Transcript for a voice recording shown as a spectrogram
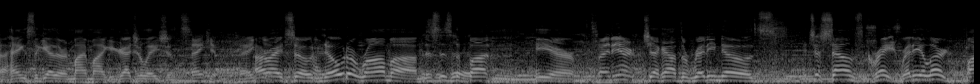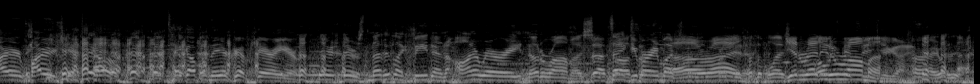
Uh, hangs together in my mind. Congratulations. Thank you. Thank All you. right, so node-a-rama, this, is is, the button here. It's right here. Check out the ready nodes. It just sounds great. Ready alert. Fire, fire jets, go. Take off on the aircraft carrier. There, there's nothing like being an honorary node-a-rama. So That's thank you very much All for, the, right. for, the, for the pleasure. Get ready Always to good Rama. seeing you guys. All right.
